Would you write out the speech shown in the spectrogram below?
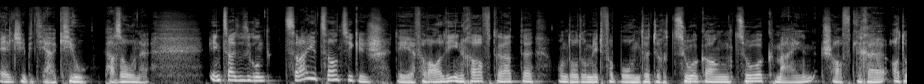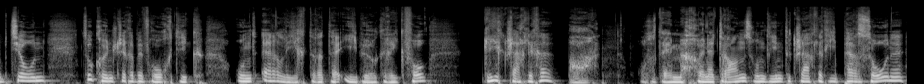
LGBTIQ-Personen. In 2022 ist der für alle in Kraft treten und damit verbunden der Zugang zur gemeinschaftlichen Adoption, zur künstlichen Befruchtung und erleichterten Einbürgerung von gleichgeschlechtlichen Paaren. Außerdem können trans- und intergeschlechtliche Personen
